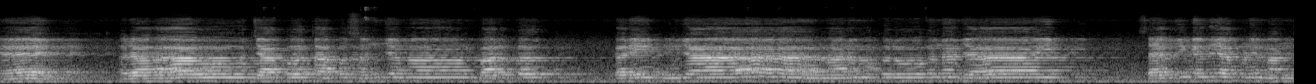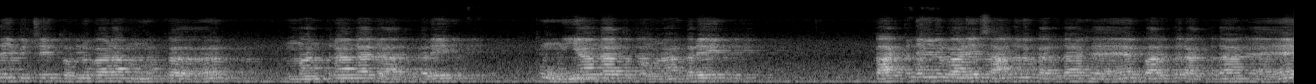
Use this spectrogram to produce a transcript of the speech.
ਹੈ। ਰਹਾਉ ਜਪ ਤਪ ਸੰਜਮ, ਵਰਤ ਕਰੇ ਪੂਜਾ, ਮਨ ਮੁਖ ਰੋਗ ਨ ਜਾਈ। ਸਾਹਿਬ ਜੀ ਕਹਿੰਦੇ, ਆਪਣੇ ਮਨ ਦੇ ਪਿੱਛੇ ਤੁਰਨ ਵਾਲਾ ਮਨੁੱਖ ਮੰਤਰਾਂ ਦਾ ਜਾਪ ਕਰੇ, ਧੂਣੀਆਂ ਦਾ ਤਪਾਉਣਾ ਕਰੇ। ਕੱਟ ਦੇਣ ਵਾਲੇ ਸਾਧਨ ਕਰਦਾ ਹੈ, ਵਰਤ ਰੱਖਦਾ ਹੈ,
